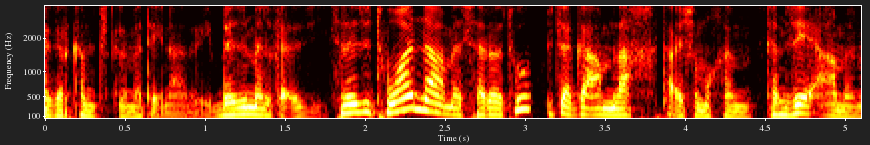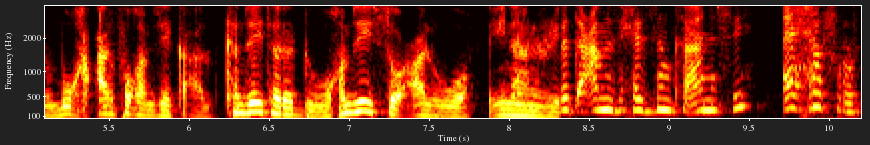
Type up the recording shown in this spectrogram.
ነገር ከም ዝጸልመተ ኢና ንርኢ። በዚ መልክዕ እዚ ስለዚ እቲ ዋና መሰረቱ ብጸጋ ኣምላኽ ተኣሽሙ ከም ከም ዘይኣመኑ ብኡ ክዓርፉ ከም ዘይከኣሉ ከም ዘይተረድእዎ ከም ዘይስተውዓልዎ ኢና ንርኢ። ብጣዕሚ ዝሕዝን ከኣንሲ ኣይሓፍሩን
